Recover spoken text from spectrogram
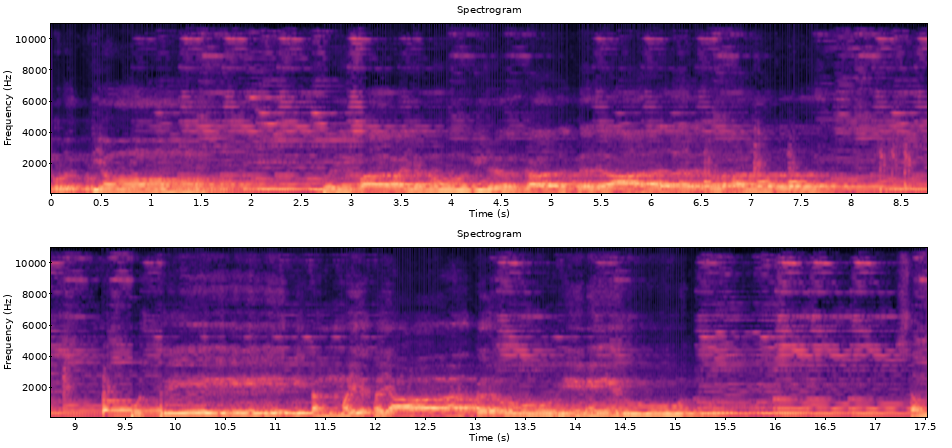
કૃત્યો દ્વૈપાયનો વિરકાતર આત્મભાવ પુત્રેતિ તન્મયતયા કરોભિમેદુ સ્તં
